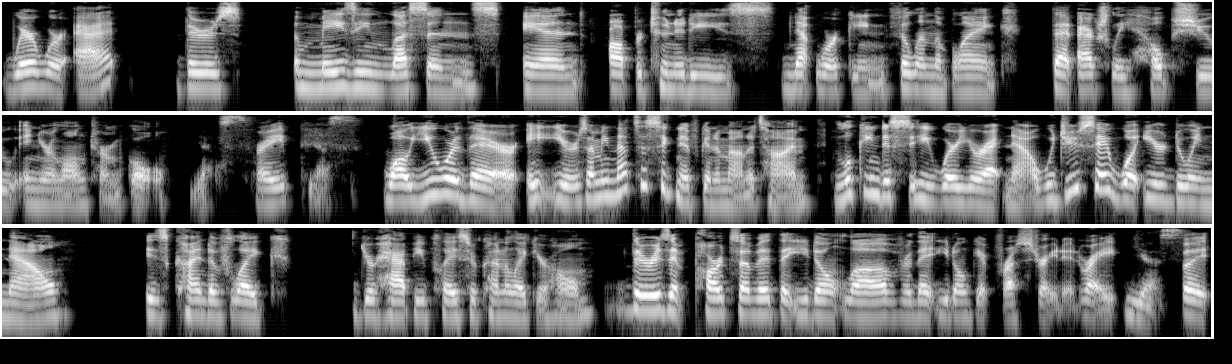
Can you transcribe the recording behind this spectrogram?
where we're at, there's amazing lessons and opportunities, networking, fill in the blank that actually helps you in your long term goal, Yes. right? Yes. While you were there eight years, I mean, that's a significant amount of time. Looking to see where you're at now, would you say what you're doing now is kind of like your happy place or kind of like your home. There isn't parts of it that you don't love or that you don't get frustrated, right? Yes. But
